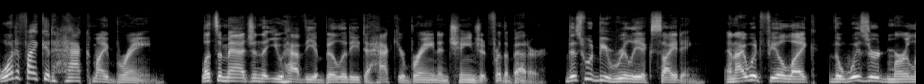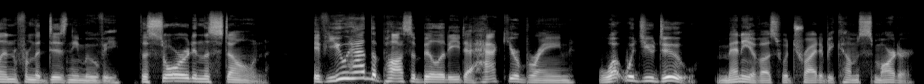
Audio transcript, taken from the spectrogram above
What if I could hack my brain? Let's imagine that you have the ability to hack your brain and change it for the better. This would be really exciting, and I would feel like the wizard Merlin from the Disney movie, The Sword in the Stone. If you had the possibility to hack your brain, what would you do? Many of us would try to become smarter.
